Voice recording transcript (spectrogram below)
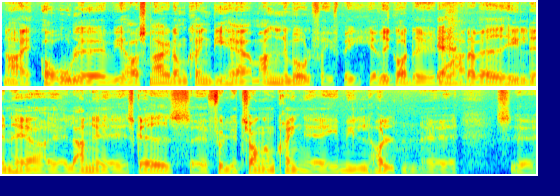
Nej, og Ole, vi har også snakket omkring de her manglende mål for IFB. Jeg ved godt, øh, ja. nu har der været hele den her lange skadesfølgetong omkring Emil Holden øh, Øh,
